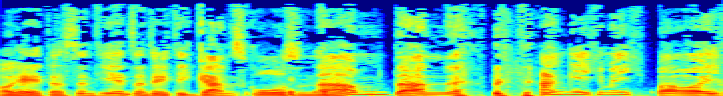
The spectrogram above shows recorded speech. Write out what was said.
Okay, das sind hier jetzt natürlich die ganz großen Namen. Dann bedanke ich mich bei euch.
